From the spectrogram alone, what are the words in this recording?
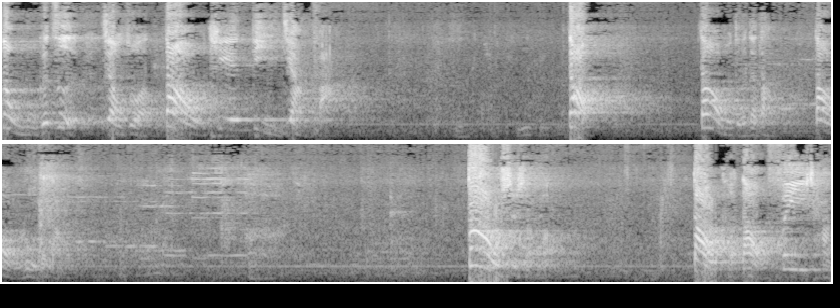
那五个字，叫做“道天地将法”。道，道德的道，道路的道。道是什么？道可道，非常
